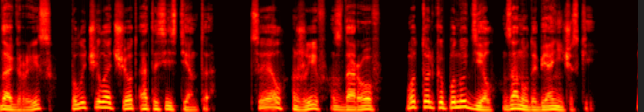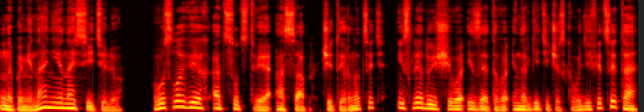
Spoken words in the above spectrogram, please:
Догрыз, получил отчет от ассистента. Цел, жив, здоров. Вот только понудел, зануда бионический. Напоминание носителю. В условиях отсутствия АСАП-14 и следующего из этого энергетического дефицита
